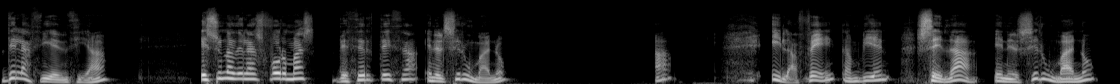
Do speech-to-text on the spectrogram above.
de la ciencia es una de las formas de certeza en el ser humano. Y la fe también se da en el ser humano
